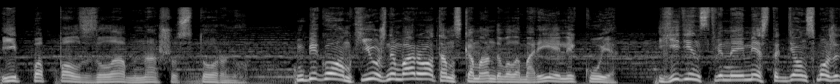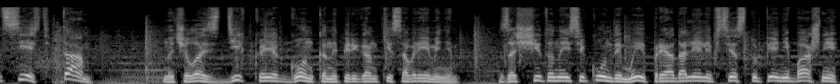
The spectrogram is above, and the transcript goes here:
и поползла в нашу сторону. «Бегом к южным воротам!» — скомандовала Мария, ликуя. «Единственное место, где он сможет сесть, там!» Началась дикая гонка на перегонки со временем. За считанные секунды мы преодолели все ступени башни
